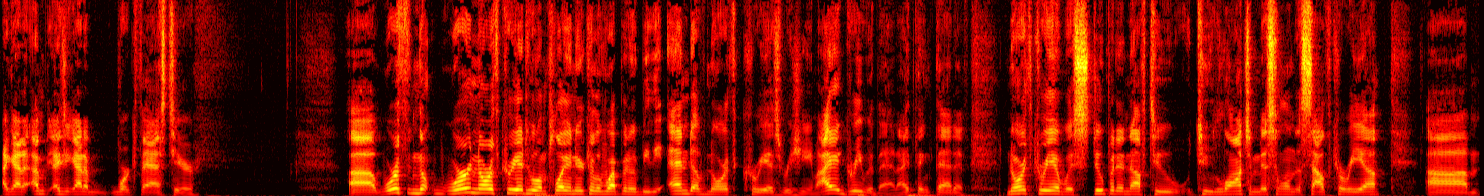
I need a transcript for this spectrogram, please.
I gotta. I'm, I gotta work fast here. Uh, worth, were North Korea to employ a nuclear weapon, it would be the end of North Korea's regime. I agree with that. I think that if North Korea was stupid enough to to launch a missile into South Korea, um,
